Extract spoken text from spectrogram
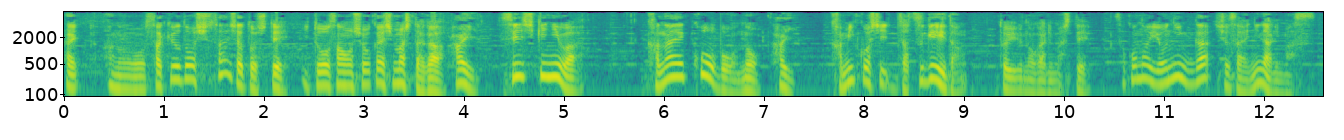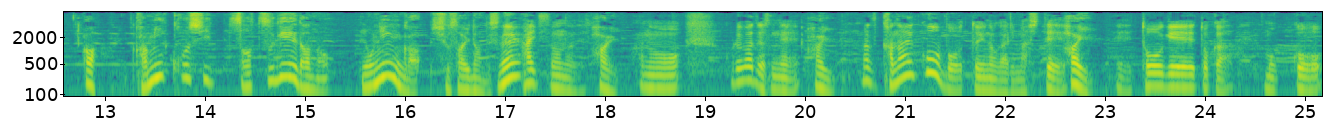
はい。あの、先ほど主催者として伊藤さんを紹介しましたが、はい。正式には、かなえ工房のはい。上越雑芸団というのがありまして、そこの4人が主催になります。あ、上越雑芸団の4人が主催なんですね。はい、そうなんです。はい。あの、これはですね、はい。まず、かなえ工房というのがありまして、はい。えー陶芸とか木工、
